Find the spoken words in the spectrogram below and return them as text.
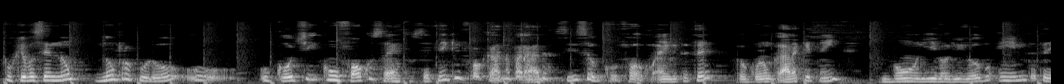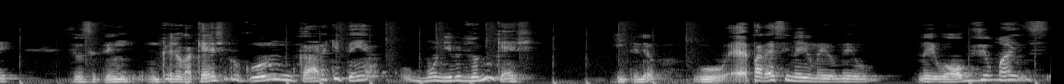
Porque você não, não procurou o, o coach com o foco certo. Você tem que focar na parada. Se seu foco é MTT, procura um cara que tem bom nível de jogo em MTT. Se você tem um, quer jogar cash, procura um cara que tenha um bom nível de jogo em cash. Entendeu? O, é, parece meio, meio, meio meio óbvio, mas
